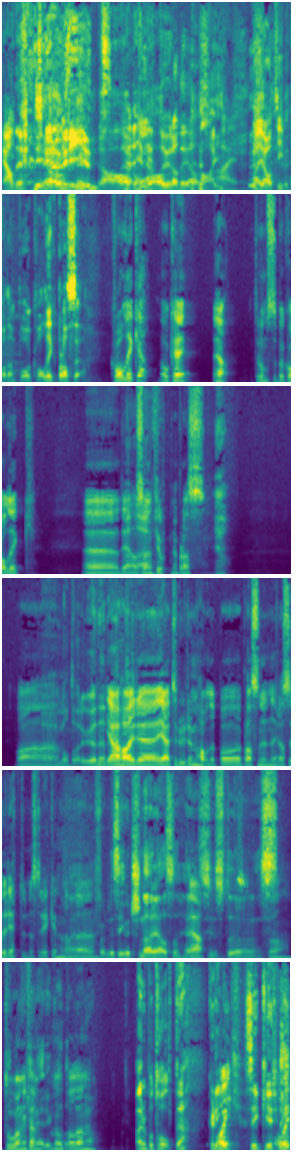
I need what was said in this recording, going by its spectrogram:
Ja, det, Det er vrient. Ja, Det er lett å gjøre det, altså. Nei. Nei. Jeg har tippa dem på kvalikplass, jeg. Kvalik, ja. Ok. Ja. Tromsø på kvalik. Eh, det er altså en 14.-plass. Ja. Lov til å være uenig jeg, har, eh, jeg tror de havner på plassen under, altså rett under streken. Men Jeg eh, følger Sivertsen der, jeg, altså. Jeg Ja. syns det så to ganger 15 på den. Er hun på tolvte? Klink. Oi. Sikker. Oi,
